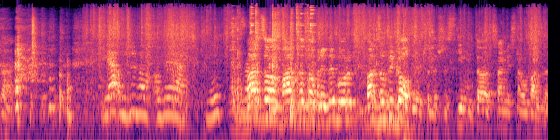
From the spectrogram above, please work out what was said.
Tak. Ja używam obieraczki. Bardzo, bardzo dobry wybór, bardzo wygodny przede wszystkim i to trzeba mieć na uwadze.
